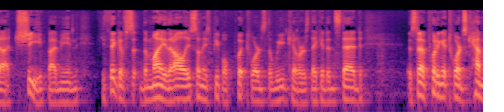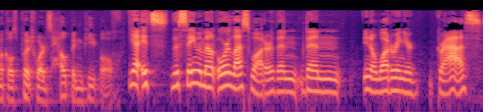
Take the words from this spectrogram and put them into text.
uh, cheap. I mean, if you think of the money that all these some of these people put towards the weed killers, they could instead instead of putting it towards chemicals, put it towards helping people. Yeah, it's the same amount or less water than than you know watering your grass.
